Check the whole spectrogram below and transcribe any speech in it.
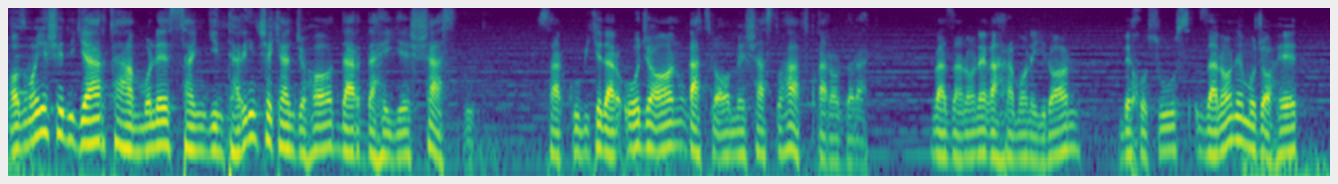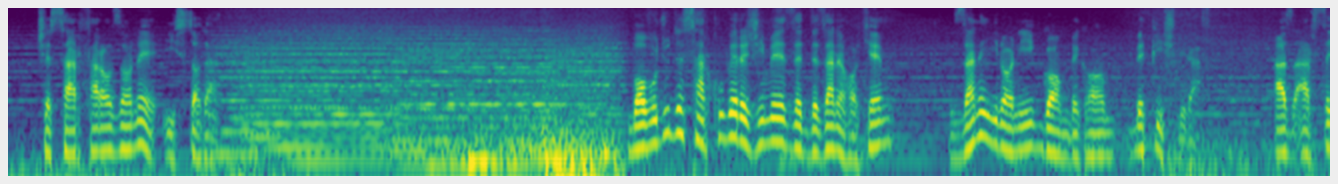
آزمایش دیگر تحمل سنگینترین شکنجه ها در دهه 60 بود. سرکوبی که در اوج آن قتل عام 67 قرار دارد و زنان قهرمان ایران به خصوص زنان مجاهد چه سرفرازانه ایستادند. با وجود سرکوب رژیم ضد زن حاکم زن ایرانی گام به گام به پیش می‌رفت. از عرصه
